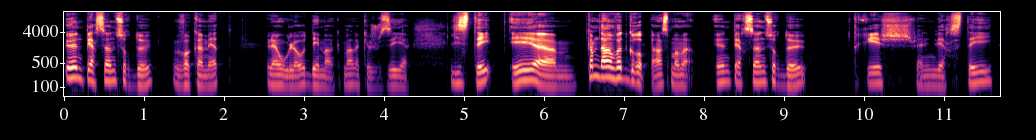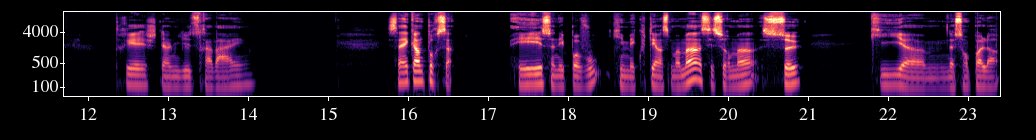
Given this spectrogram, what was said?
Une personne sur deux va commettre l'un ou l'autre des manquements que je vous ai euh, listés. Et euh, comme dans votre groupe hein, en ce moment, une personne sur deux triche à l'université, triche dans le milieu du travail. 50% Et ce n'est pas vous qui m'écoutez en ce moment, c'est sûrement ceux qui euh, ne sont pas là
